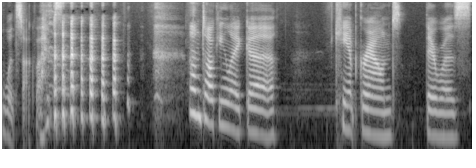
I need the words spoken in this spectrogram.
Woodstock vibes. I'm talking like uh, campground. There was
